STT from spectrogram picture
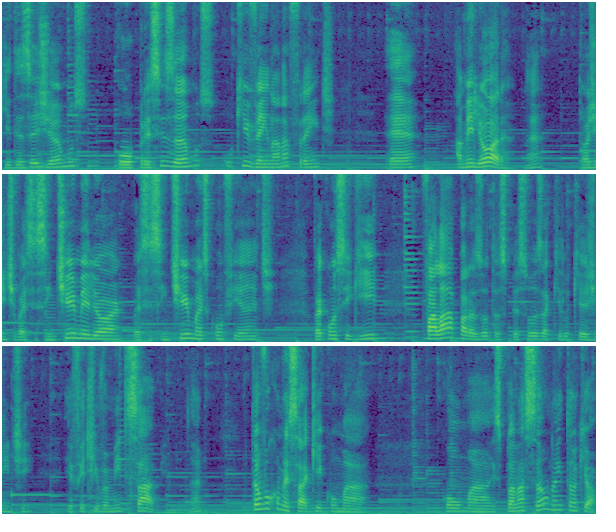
que desejamos ou precisamos, o que vem lá na frente é a melhora, né? Então a gente vai se sentir melhor, vai se sentir mais confiante, vai conseguir falar para as outras pessoas aquilo que a gente efetivamente sabe, né? Então vou começar aqui com uma com uma explanação, né? Então aqui, ó.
